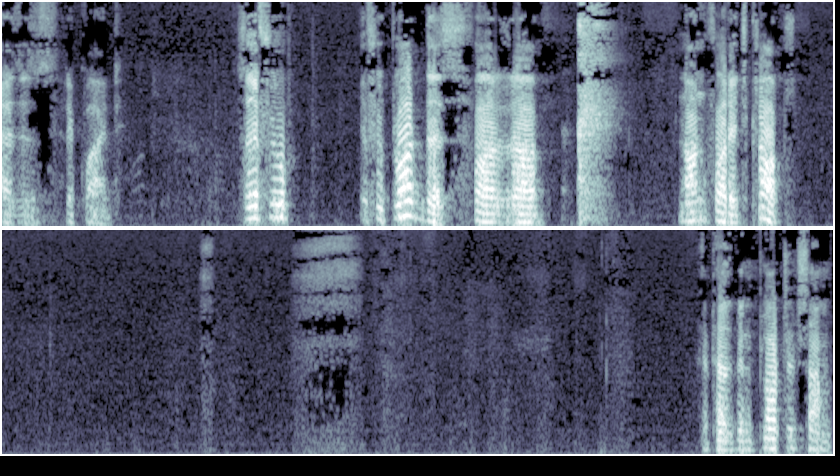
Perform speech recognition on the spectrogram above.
as is required. So if you if you plot this for uh, non-forage crops, it some.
